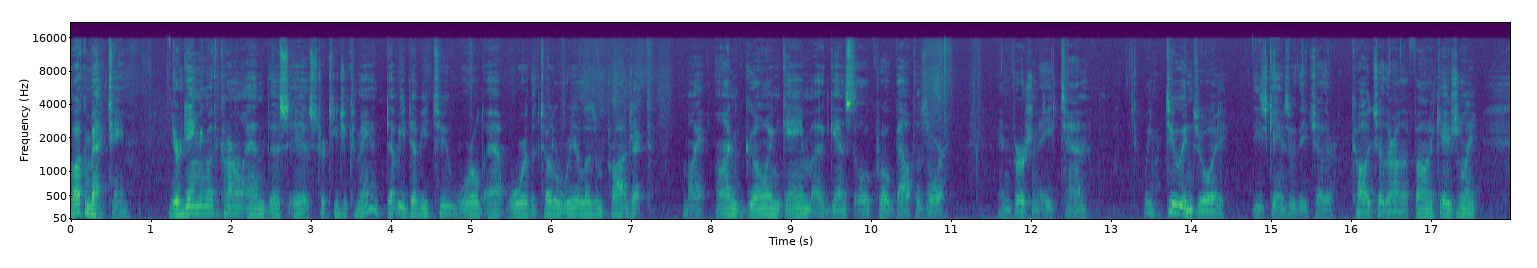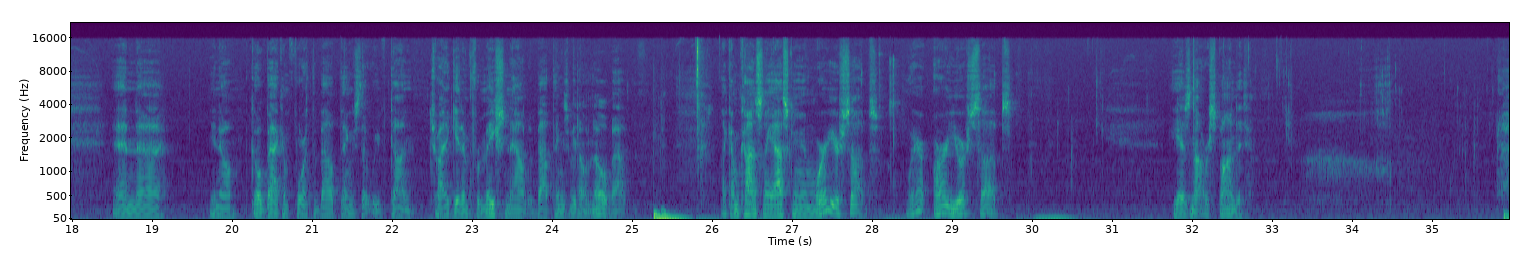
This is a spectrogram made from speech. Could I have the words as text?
Welcome back, team. You're gaming with the Colonel, and this is Strategic Command WW2 World at War, the Total Realism Project. My ongoing game against Old Crow Balthazor in version 810. We do enjoy these games with each other, call each other on the phone occasionally, and, uh, you know, go back and forth about things that we've done. Try to get information out about things we don't know about. Like I'm constantly asking him, where are your subs? Where are your subs? He has not responded.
